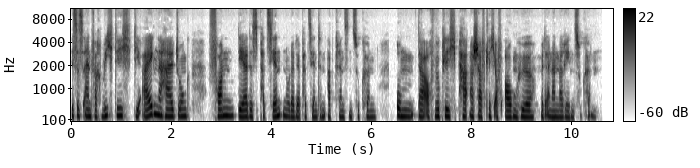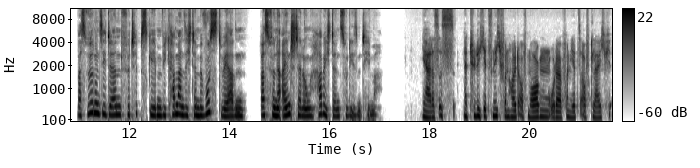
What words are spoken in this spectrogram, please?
ist es einfach wichtig, die eigene Haltung von der des Patienten oder der Patientin abgrenzen zu können, um da auch wirklich partnerschaftlich auf Augenhöhe miteinander reden zu können. Was würden Sie denn für Tipps geben? Wie kann man sich denn bewusst werden? Was für eine Einstellung habe ich denn zu diesem Thema? Ja, das ist natürlich jetzt nicht von heute auf morgen oder von jetzt auf gleich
